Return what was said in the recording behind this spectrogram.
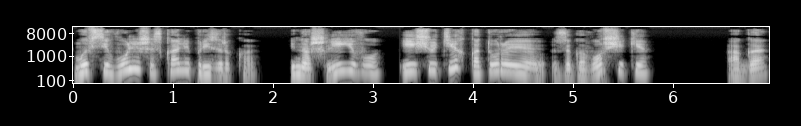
Мы всего лишь искали призрака и нашли его, и еще тех, которые заговорщики. — Ага,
